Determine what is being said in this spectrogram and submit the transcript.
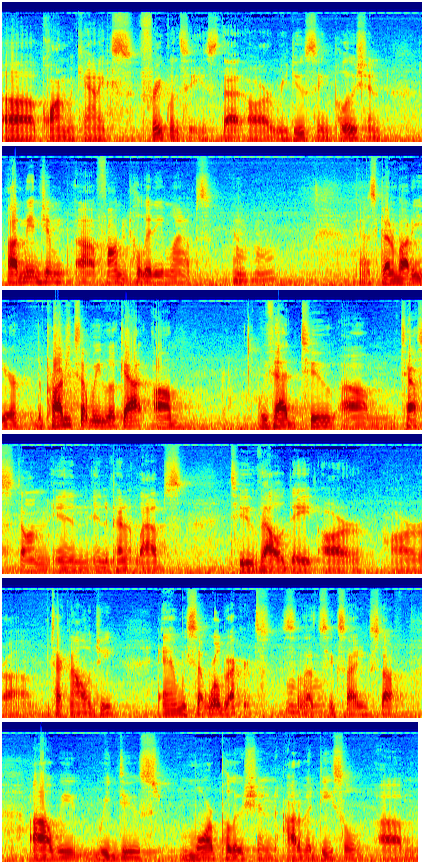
uh, quantum mechanics frequencies that are reducing pollution, uh, me and Jim uh, founded Holidium Labs. Mm-hmm. It's been about a year. The projects that we look at, um, We've had two um, tests done in independent labs to validate our, our uh, technology, and we set world records. Mm -hmm. So mm-hmm. that's exciting stuff. Uh, we reduced more pollution out of a diesel um,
